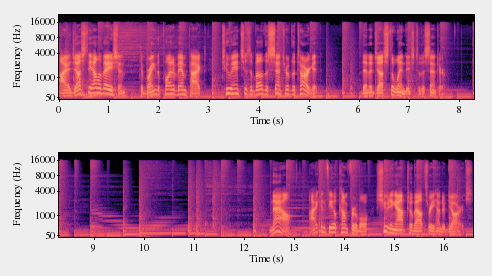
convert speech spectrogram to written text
I adjust the elevation to bring the point of impact two inches above the center of the target then adjust the windage to the center. Now, I can feel comfortable shooting out to about 300 yards.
